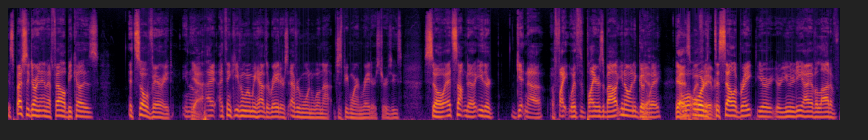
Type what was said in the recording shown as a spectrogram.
especially during NFL because it's so varied. You know, Yeah. I, I think even when we have the Raiders, everyone will not just be wearing Raiders jerseys. So it's something to either get in a, a fight with the players about, you know, in a good Yeah. way Yeah, or, or to, to celebrate your your unity. I have a lot of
